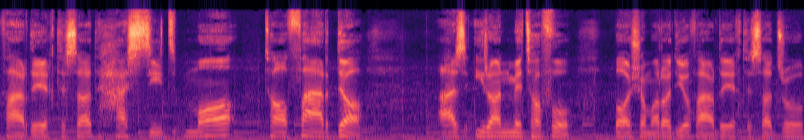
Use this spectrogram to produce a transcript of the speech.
فردا اقتصاد هستید. ما تا فردا از ایران متافو با شما رادیو فردا اقتصاد رو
